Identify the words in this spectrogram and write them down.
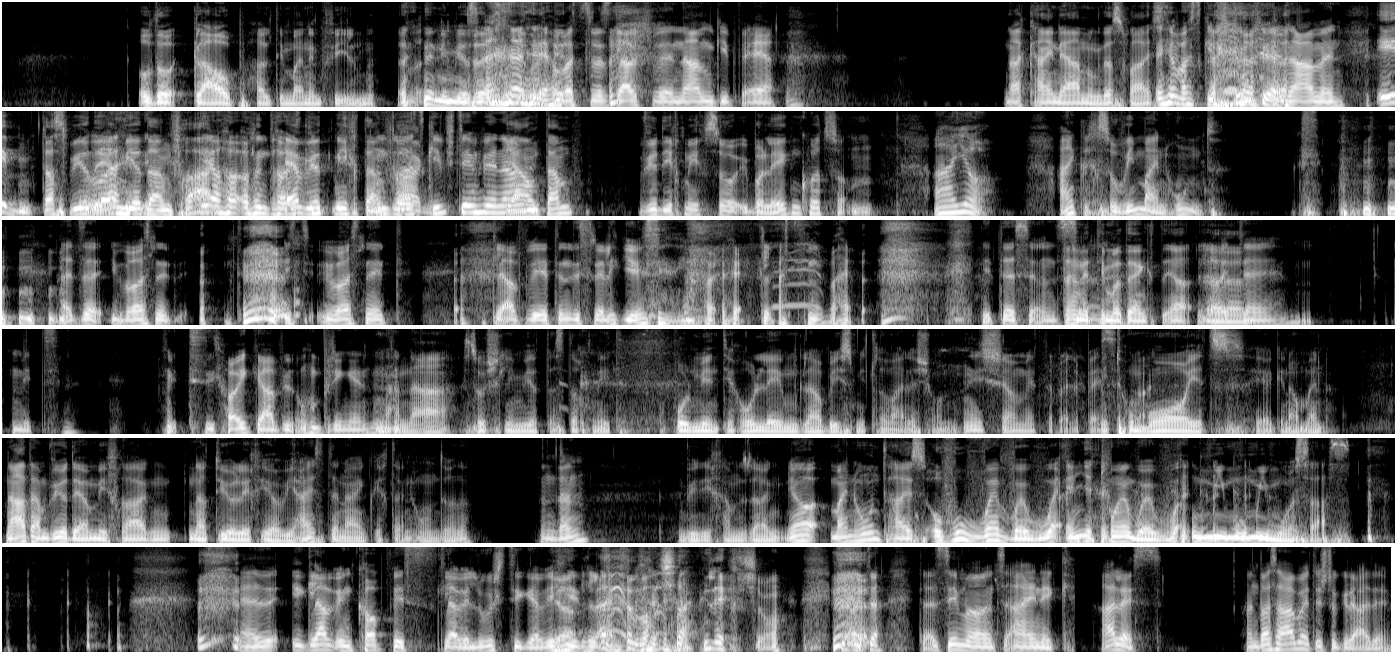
Oder glaub halt in meinem Film. Wenn ich mir selber ja, was, was glaubst du, für einen Namen gibt er? Na, keine Ahnung, das weiß ich. Ja, was gibst du für einen Namen? Eben, das würde er mir dann fragen. Ja, und was er gibt- würde mich dann und fragen. was gibst du ihm für einen Ja, Namen? und dann würde ich mich so überlegen kurz, so, hm, ah ja, eigentlich so wie mein Hund. Also, ich weiß nicht. Ich, ich weiß nicht. Ich glaube, wir hätten das Religiöse nicht mal weglassen, weil nicht, dass uns Dann hätte ich mir gedacht, ja, äh, äh, Leute mit, mit Heugabel umbringen. na, na, so schlimm wird das doch nicht. Obwohl wir in Tirol leben, glaube ich, ist mittlerweile schon Ist schon mittlerweile besser. mit Humor jetzt hergenommen. Na, dann würde er mich fragen, natürlich, ja, wie heißt denn eigentlich dein Hund, oder? Und dann? Dann würde ich ihm sagen, ja, mein Hund heißt Umimumimosas. Also, ich glaube, im Kopf ist es glaube ich, lustiger, wie Ja, wahrscheinlich schon. Ja, da, da sind wir uns einig. Alles. An was arbeitest du gerade?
